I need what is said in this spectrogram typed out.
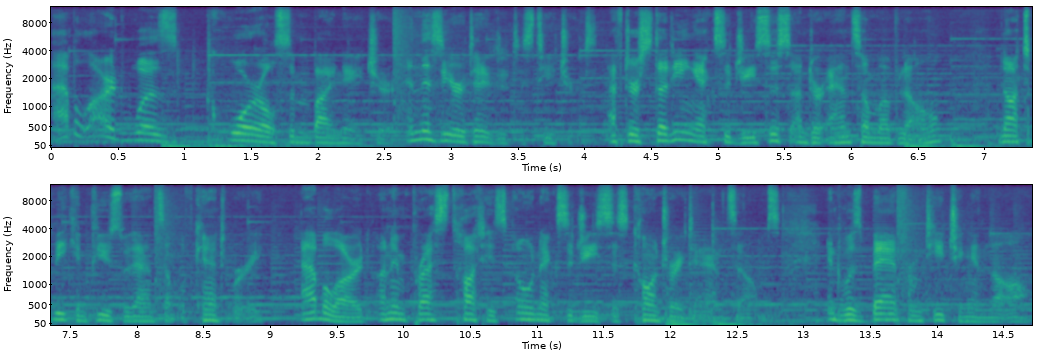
Abelard was quarrelsome by nature, and this irritated his teachers. After studying exegesis under Anselm of Laon, not to be confused with Anselm of Canterbury, Abelard, unimpressed, taught his own exegesis contrary to Anselm's, and was banned from teaching in Laon.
